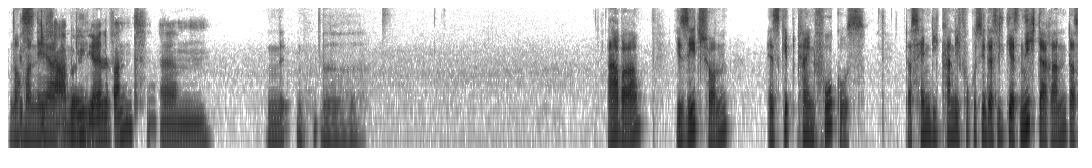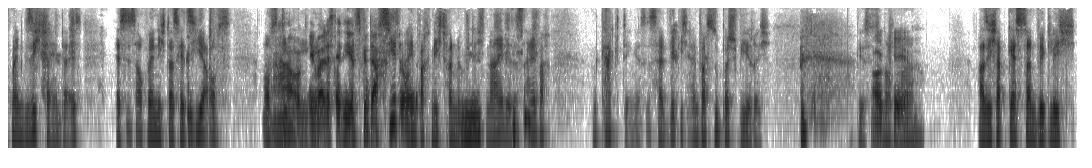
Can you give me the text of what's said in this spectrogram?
noch mal Ist die näher Farbe irgendwie rangehen. relevant? Ähm, Ne, äh. Aber ihr seht schon, es gibt keinen Fokus. Das Handy kann nicht fokussieren. Das liegt jetzt nicht daran, dass mein Gesicht dahinter ist. Es ist auch, wenn ich das jetzt hier aufs, aufs ah, Ding okay, lege. weil das hätte ich jetzt es gedacht. fokussiert so. einfach nicht vernünftig. Nein, es ist einfach ein Kackding. Es ist halt wirklich einfach super schwierig. Es Okay. mal- Also ich habe gestern wirklich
